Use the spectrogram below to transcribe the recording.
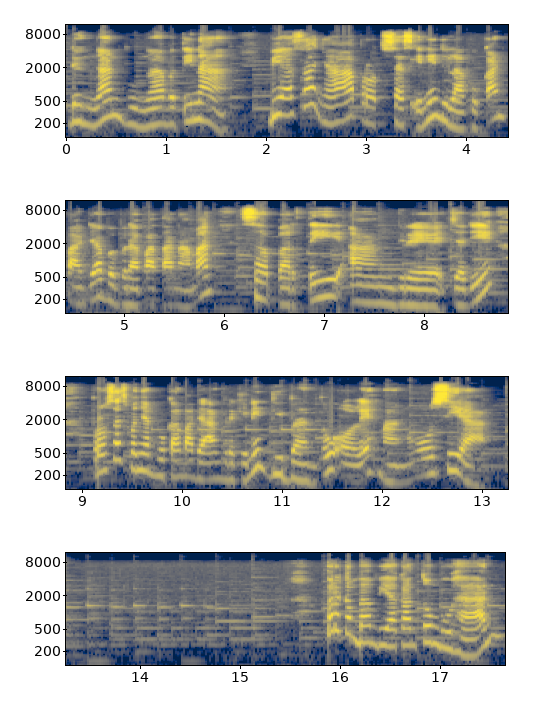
dengan bunga betina. Biasanya proses ini dilakukan pada beberapa tanaman seperti anggrek. Jadi proses penyerbukan pada anggrek ini dibantu oleh manusia. Perkembangbiakan tumbuhan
